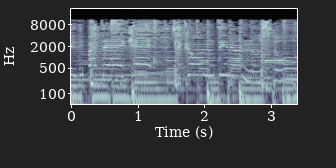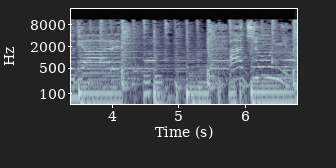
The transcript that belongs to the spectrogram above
ti ripete che se continui a non studiare a giugno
